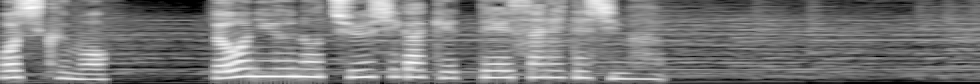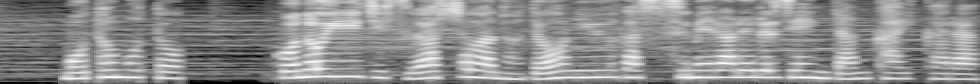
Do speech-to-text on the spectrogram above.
惜しくも、導入の中止が決定されてしまう。もともと、このイージス・アショアの導入が進められる前段階から、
